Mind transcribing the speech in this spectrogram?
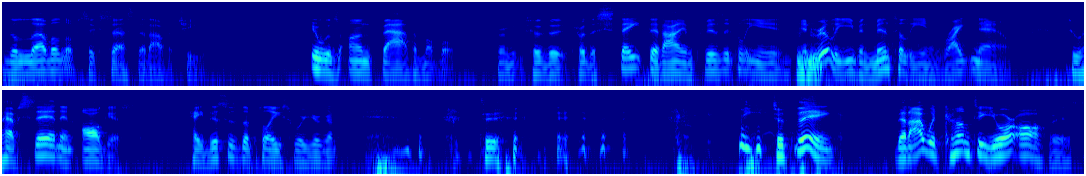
The level of success that I've achieved, it was unfathomable for me for the for the state that I am physically in and Mhm. really even mentally in right now, to have said in August, "Hey, this is the place where you're going to to think that I would come to your office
